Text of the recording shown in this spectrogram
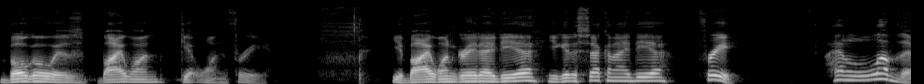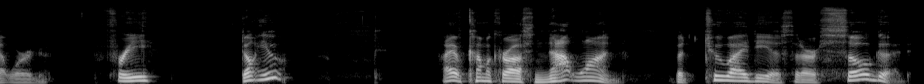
BOGO is buy one, get one free. You buy one great idea, you get a second idea free. I love that word, free. Don't you? I have come across not one, but two ideas that are so good,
